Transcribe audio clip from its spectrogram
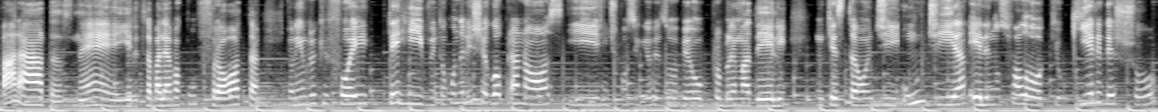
paradas, né? E ele trabalhava com frota. Eu lembro que foi terrível. Então, quando ele chegou para nós e a gente conseguiu resolver o problema dele em questão de um dia, ele nos falou que o que ele deixou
